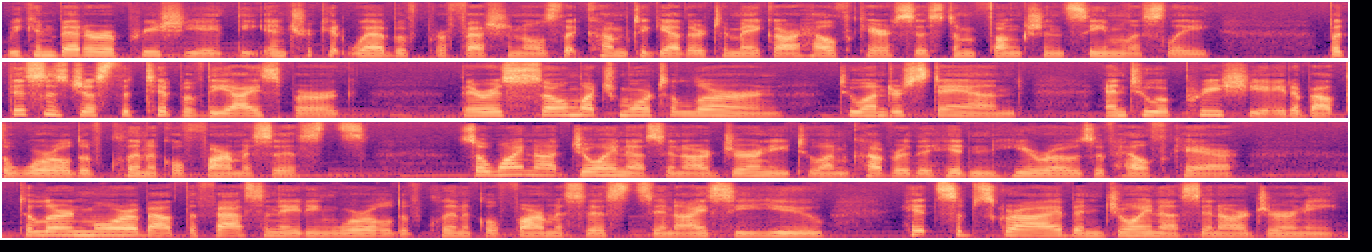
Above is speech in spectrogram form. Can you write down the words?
we can better appreciate the intricate web of professionals that come together to make our healthcare system function seamlessly. But this is just the tip of the iceberg. There is so much more to learn, to understand, and to appreciate about the world of clinical pharmacists. So why not join us in our journey to uncover the hidden heroes of healthcare? To learn more about the fascinating world of clinical pharmacists in ICU, hit subscribe and join us in our journey.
